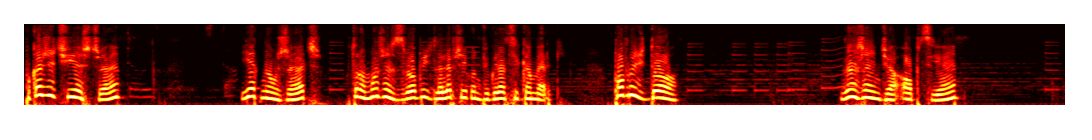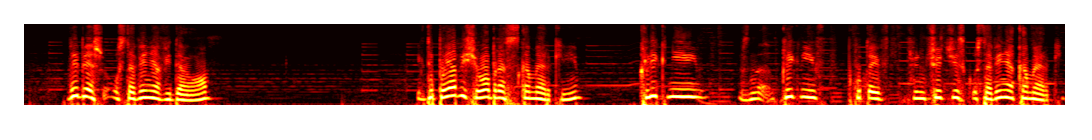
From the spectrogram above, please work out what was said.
Pokażę Ci jeszcze jedną rzecz, którą możesz zrobić dla lepszej konfiguracji kamerki. Powróć do narzędzia, opcje, wybierz ustawienia wideo i gdy pojawi się obraz z kamerki, kliknij, kliknij tutaj w przycisk ustawienia kamerki.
